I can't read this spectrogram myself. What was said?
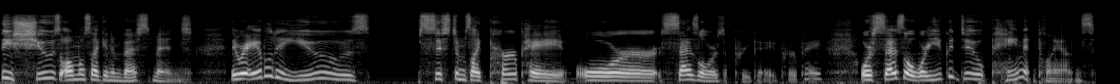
these shoes almost like an investment. They were able to use systems like Perpay or Sezzle, or is it prepay? Perpay? Or Sezzle, where you could do payment plans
